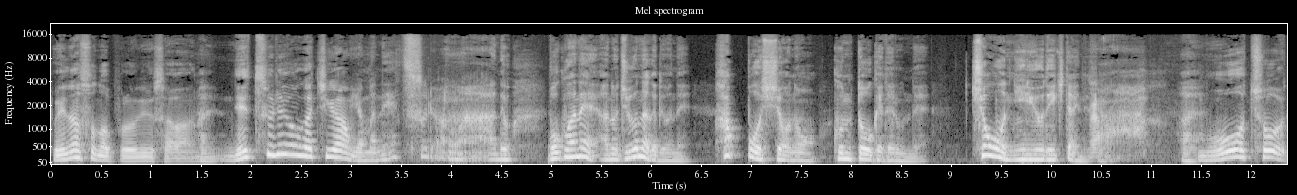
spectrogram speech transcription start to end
上野荘のプロデューサーはね、熱量が違うもんいや、まあ熱量は、でも僕はね、あの自分の中ではね、八方師匠の訓導を受けてるんで、超二流で行きたいんですよ。はい。もう超、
